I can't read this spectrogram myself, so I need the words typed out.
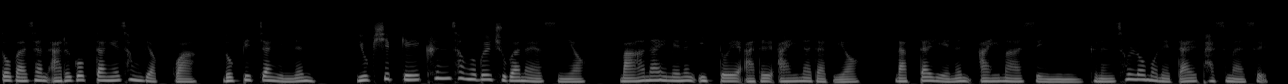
또 바산 아르곱 땅의 성벽과 높이장 있는 60개의 큰 성읍을 주관하였으며 마하나임에는 이또의 아들 아이나답이요 납달리에는 아이마하스이니 그는 솔로몬의 딸 바스맛을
